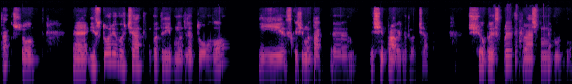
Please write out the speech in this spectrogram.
так, що Е, Історію вивчати потрібно для того, і, скажімо так, е, ще правильно вивчати, щоб створити краще майбутнє.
